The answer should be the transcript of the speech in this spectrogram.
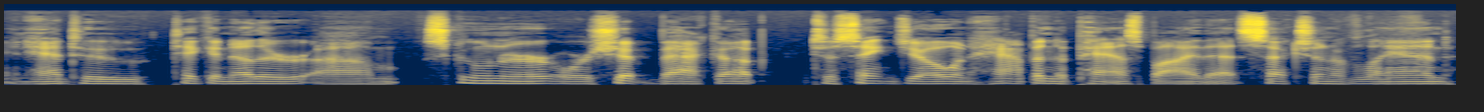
and had to take another um, schooner or ship back up to St. Joe and happened to pass by that section of land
